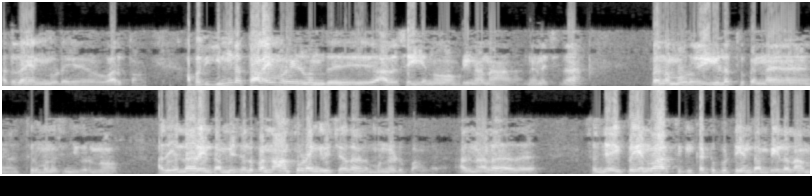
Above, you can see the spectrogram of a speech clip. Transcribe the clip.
அதுதான் என்னுடைய வருத்தம். அப்ப இந்த தலைமுறையில் வந்து அதை செய்யணும் அப்படின்னு நான் நினைச்சுதான் இப்ப நம்ம ஒரு ஈழத்து பெண்ணை திருமணம் செஞ்சுக்கிறணும். அது எல்லாரையும் தம்பி சொல்லப்ப நான் தொடங்கி வச்சாதான் அதை முன்னெடுப்பாங்க. அதனால அதை செஞ்சேன் இப்ப என் வார்த்தைக்கு கட்டுப்பட்டு என் தம்பிகளெல்லாம்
